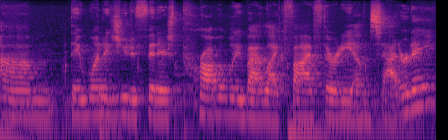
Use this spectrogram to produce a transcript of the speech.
um, they wanted you to finish probably by like 5:30 on Saturday.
